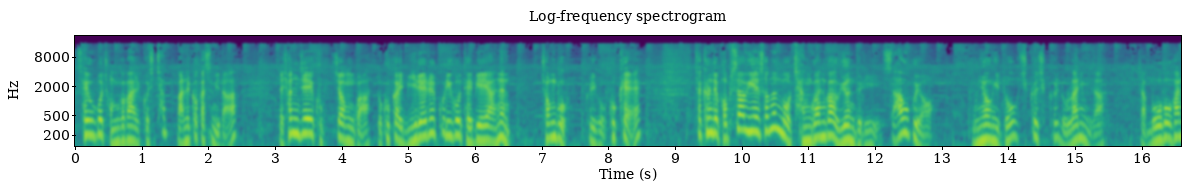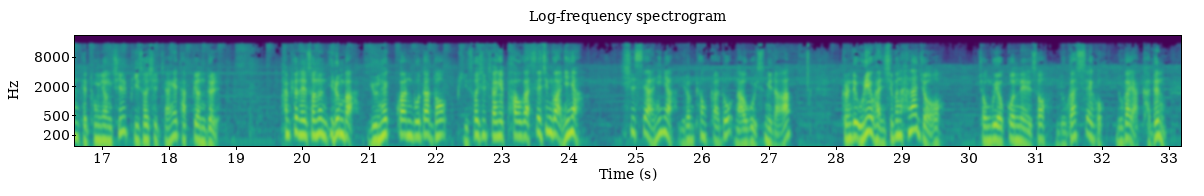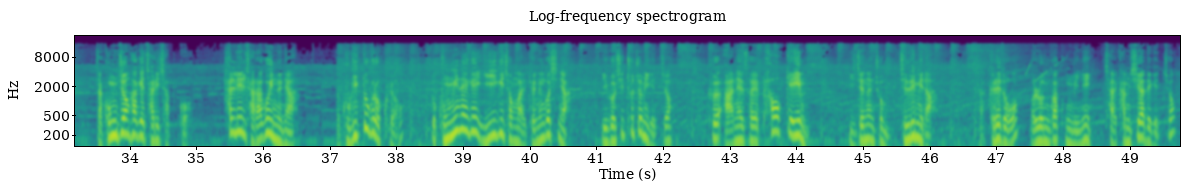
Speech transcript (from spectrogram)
세우고 점검할 것이 참 많을 것 같습니다. 자, 현재의 국정과 또 국가의 미래를 꾸리고 대비해야 하는 정부 그리고 국회. 자, 그런데 법사위에서는 뭐 장관과 의원들이 싸우고요. 운영위도 시끌시끌 논란입니다. 자, 모호한 대통령실 비서실장의 답변들. 한편에서는 이른바 윤핵관보다 더 비서실장의 파워가 세진 거 아니냐? 실세 아니냐? 이런 평가도 나오고 있습니다. 그런데 우리의 관심은 하나죠. 정부 여권 내에서 누가 세고 누가 약하든 자, 공정하게 자리 잡고 할 일 잘하고 있느냐? 국익도 그렇고요. 또 국민에게 이익이 정말 되는 것이냐? 이것이 초점이겠죠. 그 안에서의 파워 게임 이제는 좀 질립니다. 자, 그래도 언론과 국민이 잘 감시해야 되겠죠.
